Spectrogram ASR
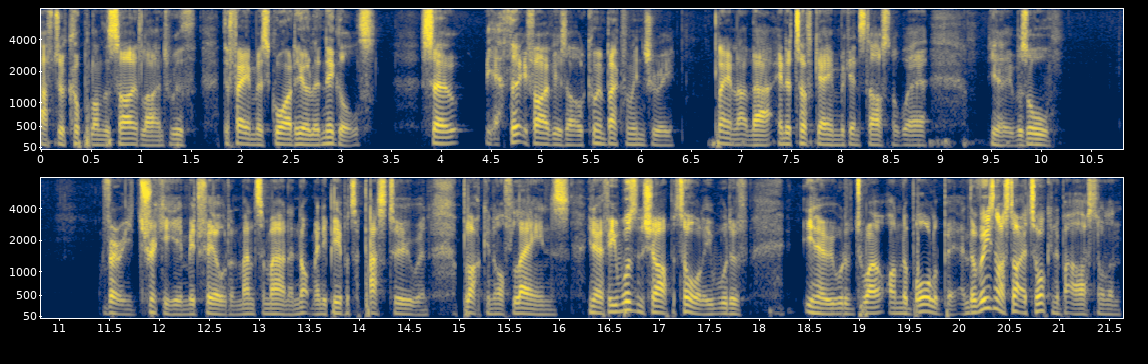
after a couple on the sidelines with the famous Guardiola niggles. So yeah, 35 years old, coming back from injury, playing like that in a tough game against Arsenal, where you know it was all very tricky in midfield and man to man, and not many people to pass to, and blocking off lanes. You know, if he wasn't sharp at all, he would have, you know, he would have dwelt on the ball a bit. And the reason I started talking about Arsenal and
